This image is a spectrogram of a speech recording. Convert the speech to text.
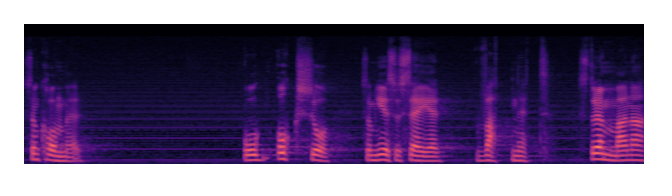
som kommer. Och också, som Jesus säger, vattnet, strömmarna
